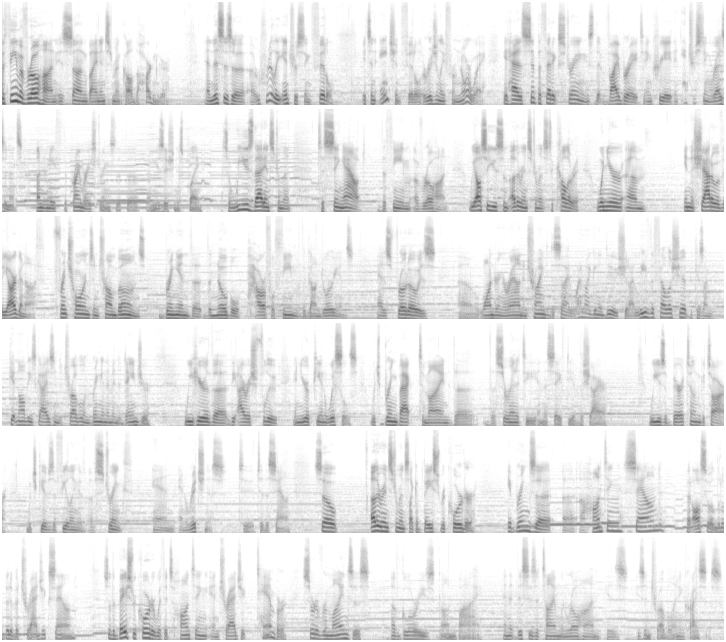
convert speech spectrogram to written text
The theme of Rohan is sung by an instrument called the hardanger. And this is a, a really interesting fiddle. It's an ancient fiddle, originally from Norway. It has sympathetic strings that vibrate and create an interesting resonance underneath the primary strings that the musician is playing. So we use that instrument to sing out the theme of Rohan. We also use some other instruments to color it. When you're um, in the shadow of the Argonath, French horns and trombones bring in the, the noble, powerful theme of the Gondorians. As Frodo is uh, wandering around and trying to decide, what am I going to do? Should I leave the fellowship because I'm getting all these guys into trouble and bringing them into danger? We hear the, the Irish flute and European whistles, which bring back to mind the, the serenity and the safety of the Shire. We use a baritone guitar, which gives a feeling of, of strength and, and richness to, to the sound. So, other instruments like a bass recorder, it brings a, a, a haunting sound, but also a little bit of a tragic sound. So, the bass recorder, with its haunting and tragic timbre, sort of reminds us of glories gone by, and that this is a time when Rohan is, is in trouble and in crisis.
